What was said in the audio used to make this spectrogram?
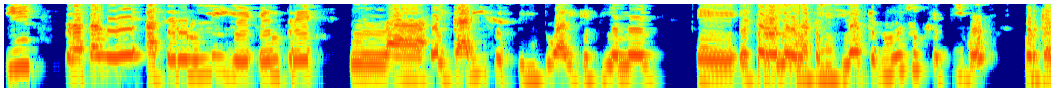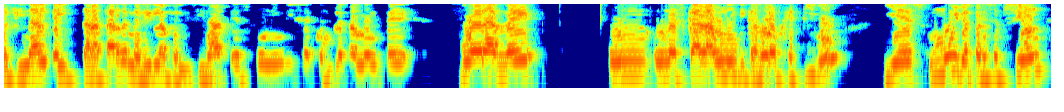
y tratando de hacer un ligue entre el cariz espiritual que tiene eh, este rollo de la felicidad, que es muy subjetivo, porque al final el tratar de medir la felicidad es un índice completamente fuera de una escala, un indicador objetivo y es muy de percepción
